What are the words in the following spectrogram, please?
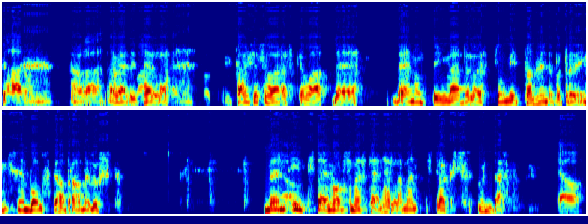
Jag, har nog Ja, jag vet inte heller. Kanske svaret ska vara att det, det är någonting värdelöst som vi inte använder på träning. En boll ska ha bra med luft. Men Ja. inte stenhård som en sten heller, men strax under. Ja,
